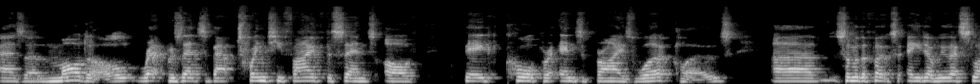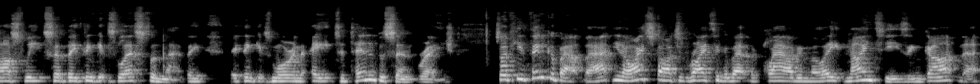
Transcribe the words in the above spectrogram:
as a model represents about 25% of big corporate enterprise workloads. Uh, some of the folks at AWS last week said they think it's less than that. They they think it's more in the eight to ten percent range. So if you think about that, you know, I started writing about the cloud in the late 90s in Gartner.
